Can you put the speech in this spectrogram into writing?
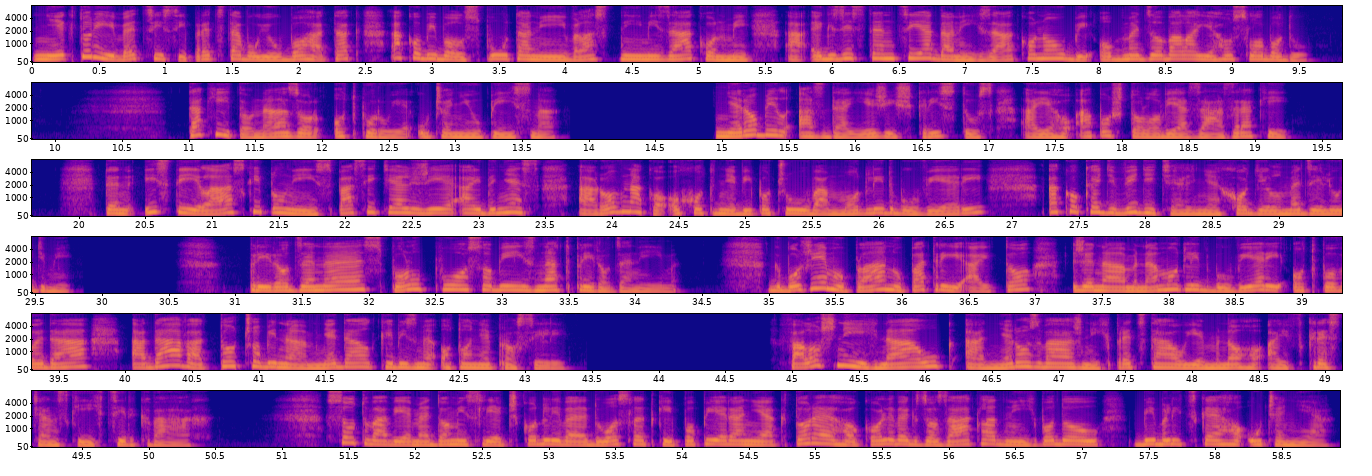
Niektorí vedci si predstavujú Boha tak, ako by bol spútaný vlastnými zákonmi a existencia daných zákonov by obmedzovala jeho slobodu. Takýto názor odporuje učeniu písma. Nerobil azda Ježiš Kristus a jeho apoštolovia zázraky? Ten istý láskyplný spasiteľ žije aj dnes a rovnako ochotne vypočúva modlitbu viery, ako keď viditeľne chodil medzi ľuďmi. Prirodzené spolupôsobí s nadprirodzeným. K Božiemu plánu patrí aj to, že nám na modlitbu viery odpovedá a dáva to, čo by nám nedal, keby sme o to neprosili. Falošných náuk a nerozvážnych predstav je mnoho aj v kresťanských cirkvách. Sotva vieme domyslieť škodlivé dôsledky popierania ktoréhokoľvek zo základných bodov biblického učenia.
